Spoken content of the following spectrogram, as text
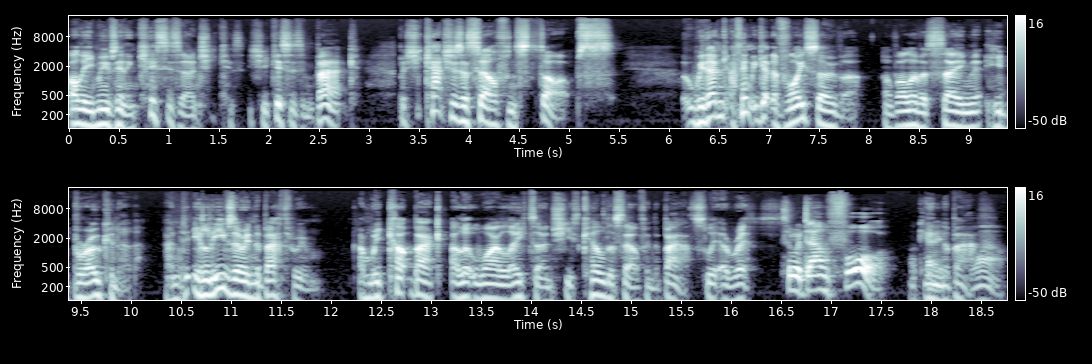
Ollie moves in and kisses her and she, kiss, she kisses him back. But she catches herself and stops. We then, I think we get the voiceover of Oliver saying that he'd broken her. And he leaves her in the bathroom. And we cut back a little while later, and she's killed herself in the bath, slit her wrists. So we're down four. Okay. In the bath. Wow.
